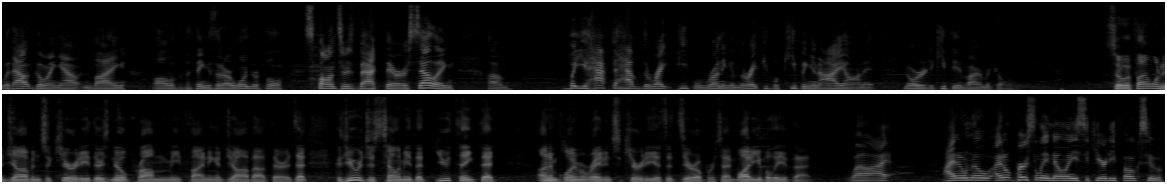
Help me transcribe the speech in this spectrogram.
without going out and buying all of the things that our wonderful sponsors back there are selling. Um, but you have to have the right people running them, the right people keeping an eye on it in order to keep the environment going. So if I want a job in security, there's no problem me finding a job out there. Is that because you were just telling me that you think that unemployment rate in security is at 0%. Why do you believe that? Well, I, I don't know. I don't personally know any security folks who,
